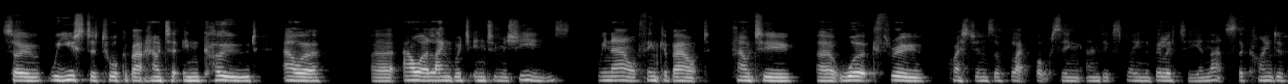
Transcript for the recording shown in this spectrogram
So we used to talk about how to encode our uh, our language into machines. We now think about how to uh, work through questions of black boxing and explainability, and that's the kind of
